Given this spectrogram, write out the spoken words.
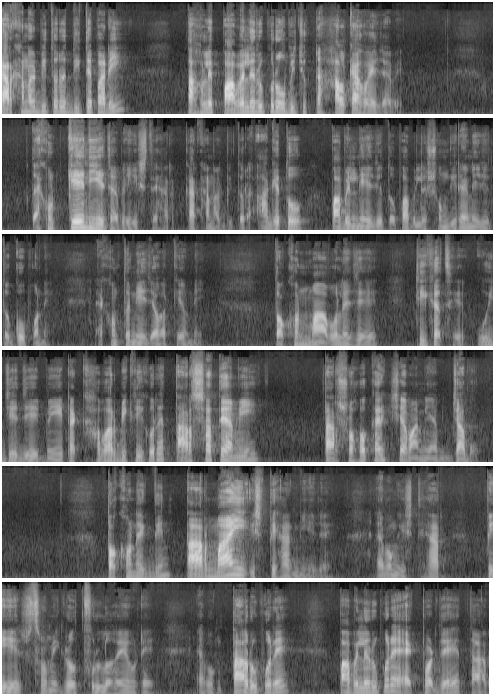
কারখানার ভিতরে দিতে পারি, তাহলে পাবেলের উপর অভিযোগটা হালকা হয়ে যাবে। এখন কে নিয়ে যাবে ইশতেহার কারখানার ভিতরে? আগে তো পাবেল নিয়ে যেত, পাবেলের সঙ্গীরা নিয়ে যেত গোপনে। এখন তো নিয়ে যাওয়ার কেউ নেই। তখন মা বলে যে ঠিক আছে, ওই যে যে মেয়েটা খাবার বিক্রি করে তার সাথে আমি, তার সহকারী হিসাবে আমি আমি যাব। তখন একদিন তার মাই ইশতেহার নিয়ে যায় এবং ইশতেহার পেয়ে শ্রমিকরা উৎফুল্ল হয়ে ওঠে এবং তার উপরে, পাবেলের উপরে এক পর্যায়ে তার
